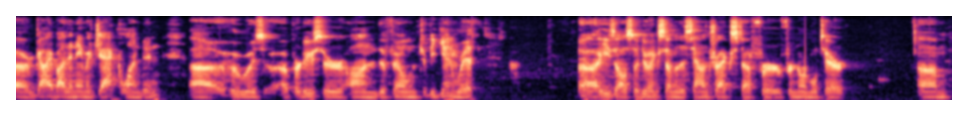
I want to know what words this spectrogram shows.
a guy by the name of Jack London, uh, who was a producer on the film to begin with. Uh, he's also doing some of the soundtrack stuff for for Normal Terror. Um,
